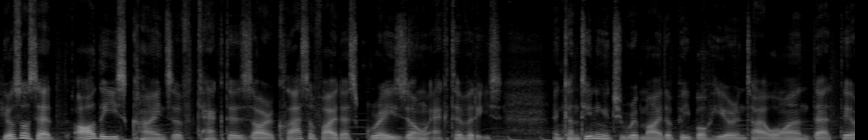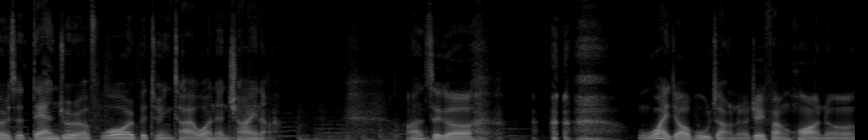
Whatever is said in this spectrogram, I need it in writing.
He also said all these kinds of tactics are classified as gray zone activities and continue to remind the people here in Taiwan that there is a danger of war between Taiwan and China. 啊，这个外交部长呢这番话呢，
